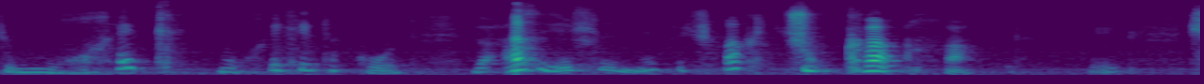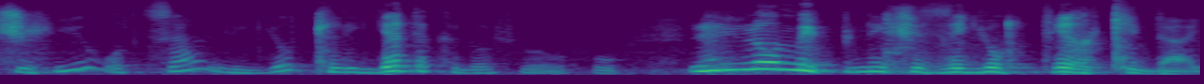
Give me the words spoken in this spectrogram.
שמוחק, מוחק את הכל, ואז יש לנפש רק תשוקה אחת, כן? שהיא רוצה להיות ליד הקדוש ברוך הוא, לא מפני שזה יותר כדאי,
